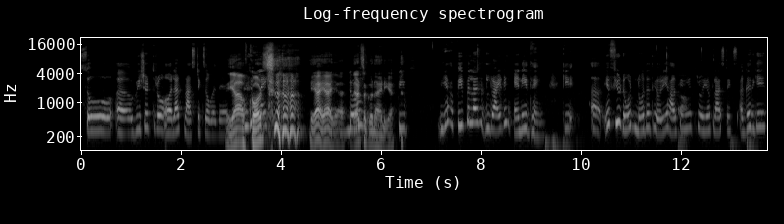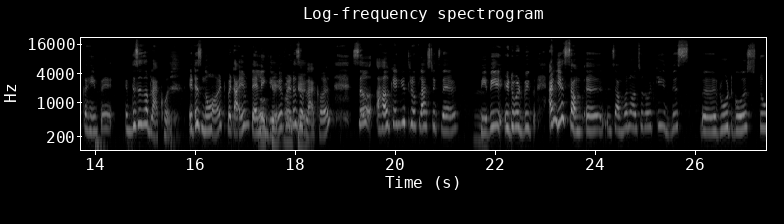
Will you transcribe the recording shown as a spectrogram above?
so we should throw all our plastics over there yeah of course yeah yeah yeah that's a good idea yeah people are riding anything कि if you don't know the theory how can you throw your plastics अगर ये कहीं पे if this is a black hole it is not but I am telling you if it is a black hole so how can you throw plastics there maybe it would be and yes some uh, someone also wrote कि this uh, route goes to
